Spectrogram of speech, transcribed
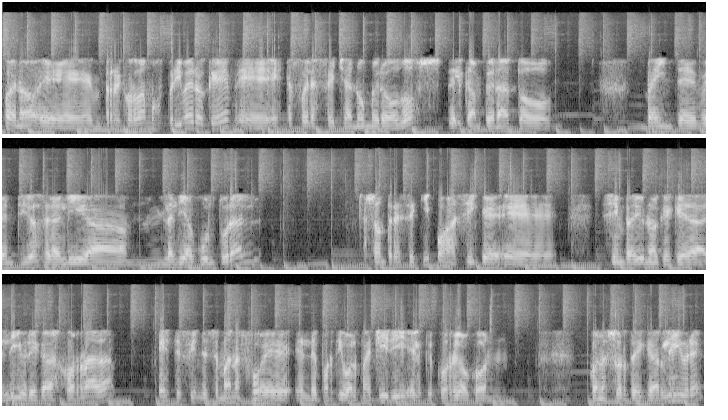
Bueno, eh, recordamos primero que eh, esta fue la fecha número 2 del campeonato 2022 de la Liga, la Liga Cultural son tres equipos, así que eh, siempre hay uno que queda libre cada jornada. Este fin de semana fue el Deportivo Alpachiri, el que corrió con, con la suerte de quedar libre.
